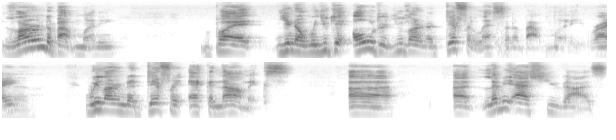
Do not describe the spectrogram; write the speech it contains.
learned about money. But you know, when you get older, you learn a different lesson about money, right? Yeah. We learned a different economics. Uh, uh, let me ask you guys.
